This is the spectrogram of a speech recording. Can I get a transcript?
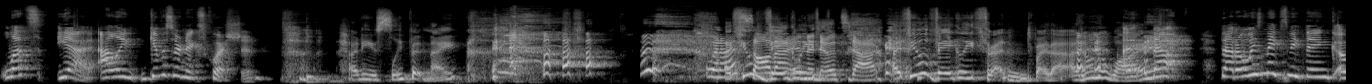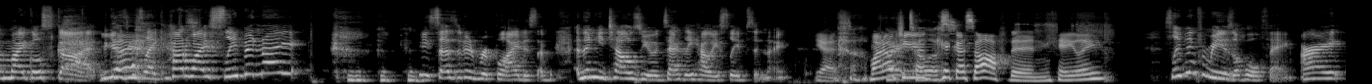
Let's, yeah, Allie, give us our next question. How do you sleep at night? when I, I feel saw that in vaguely- the notes doc, I feel vaguely threatened by that. I don't know why. that, that always makes me think of Michael Scott because Yeah. he's like, How do I sleep at night? he says it in reply to something. And then he tells you exactly how he sleeps at night. yes. Why don't right, you tell us. kick us off then, Kaleigh? Sleeping for me is a whole thing. All right.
